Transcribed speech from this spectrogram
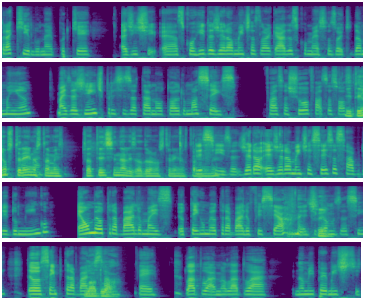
aquilo, né? Porque a gente, é, as corridas, geralmente as largadas começam às 8 da manhã, mas a gente precisa estar no autódromo às 6. Faça chuva, faça sol. E tem os treinos lá. também. Precisa ter sinalizador nos treinos também, né? Precisa. Geral, é, geralmente é sexta, sábado e domingo. É o meu trabalho, mas eu tenho o meu trabalho oficial, né? Digamos assim. Então eu sempre trabalho Lado sábado. É, lado A. Meu lado A não me permite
